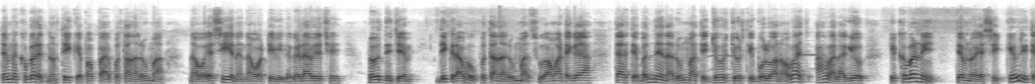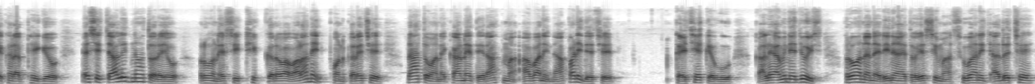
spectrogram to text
તેમને ખબર જ નહોતી કે પપ્પાએ પોતાના રૂમમાં નવો એસી અને નવો ટીવી લગાડાવ્યો છે. રોજની જેમ દીકરા વહુ પોતાના રૂમમાં સૂવા માટે ગયા, ત્યારે તે બંનેના રૂમમાંથી જોર જોરથી બોલવાનો અવાજ આવવા લાગ્યો કે ખબર નહીં તેમનો એસી કેવી રીતે ખરાબ થઈ ગયો? એસી ચાલી જ નહોતો રહ્યો. રોહન એસી ઠીક કરવાવાળાને ફોન કરે છે. રાત હોવાને કારણે તે રાતમાં આવવાની ના પાડી દે છે. કહે છે કે હું કાલે આવીને જોઈશ. રોહન અને રીનાએ તો એસીમાં સુવાની જ આદત છે.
